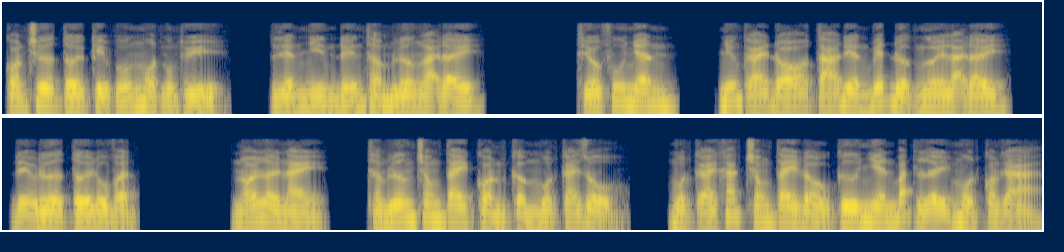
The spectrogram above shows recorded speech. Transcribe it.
còn chưa tới kịp uống một ngụm thủy, liền nhìn đến thẩm lương lại đây. Thiếu phu nhân, những cái đó tá điền biết được ngươi lại đây, đều đưa tới đồ vật. Nói lời này, thẩm lương trong tay còn cầm một cái rổ, một cái khác trong tay đầu cư nhiên bắt lấy một con gà.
